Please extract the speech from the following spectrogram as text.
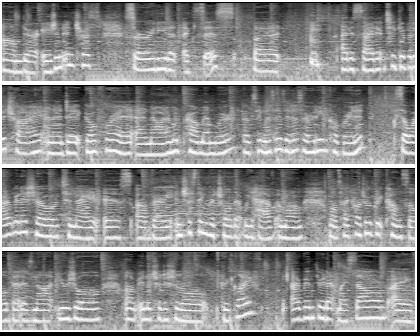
um, there are Asian interest sorority that exists, but I decided to give it a try and I did go for it and now I'm a proud member of Sigma Psi Zeta Sorority Incorporated. So what I'm going to show tonight is a very interesting ritual that we have among Multicultural Greek Council that is not usual um, in a traditional Greek life. I've been through that myself. I've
